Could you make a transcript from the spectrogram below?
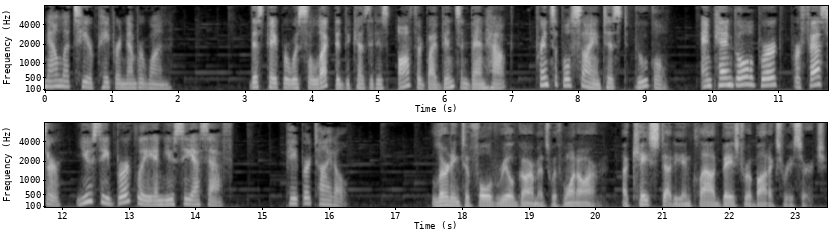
Now let's hear paper number one. This paper was selected because it is authored by Vincent Vanhoucke, Principal Scientist, Google, and Ken Goldberg, Professor, UC Berkeley and UCSF. Paper title Learning to Fold Real Garments with One Arm, a case study in cloud based robotics research.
